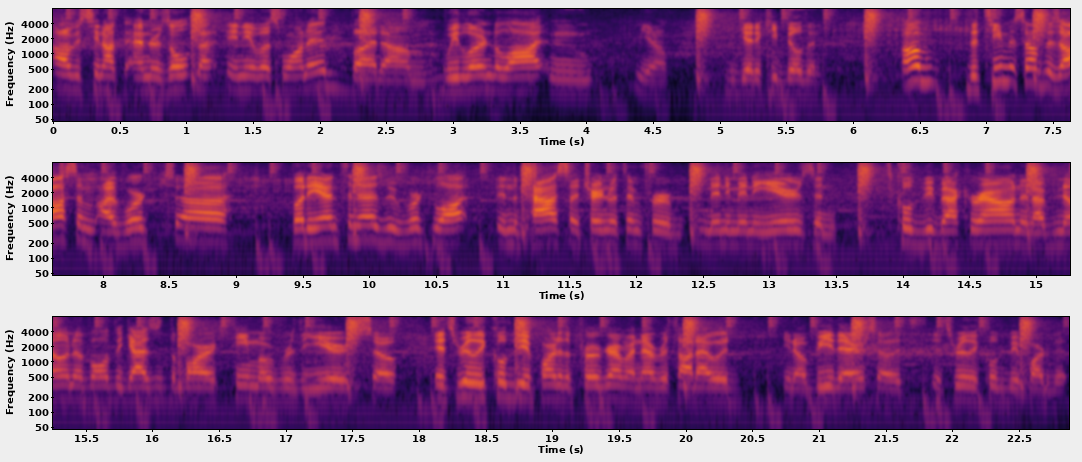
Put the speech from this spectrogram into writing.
obviously not the end result that any of us wanted, but um, we learned a lot and, you know, we get to keep building. Um, the team itself is awesome. I've worked, uh, Buddy Antunez, we've worked a lot in the past. I trained with him for many, many years and it's cool to be back around and I've known of all the guys with the BarX team over the years. So it's really cool to be a part of the program. I never thought I would, you know, be there. So it's, it's really cool to be a part of it.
